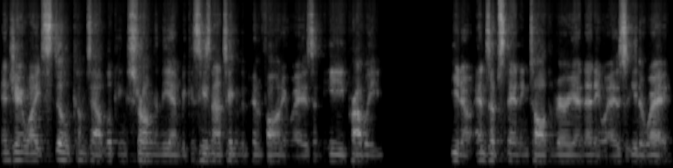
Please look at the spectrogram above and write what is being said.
and Jay White still comes out looking strong in the end because he's not taking the pinfall anyways, and he probably, you know, ends up standing tall at the very end anyways. Either way.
